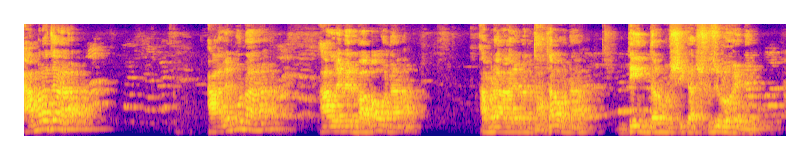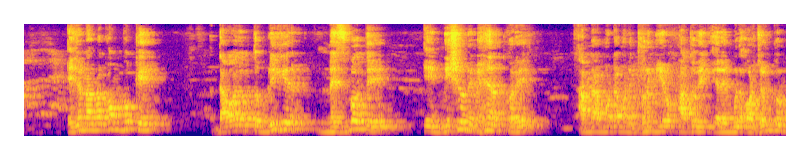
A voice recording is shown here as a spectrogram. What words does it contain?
আমরা যারা আলেমও না, আলেমের বাবাও না, আমরা আলেমের দাদাও না, দিন, ধর্ম শিকার সুযোগ হয়নি। এই জন্য আমরা কমপক্ষে দাওয়াত তবলিগের নেসবতে এই মিশনে মেহনত করে আমরা মোটামুটি ধর্মীয় প্রাথমিক এলেমগুলো অর্জন করব।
